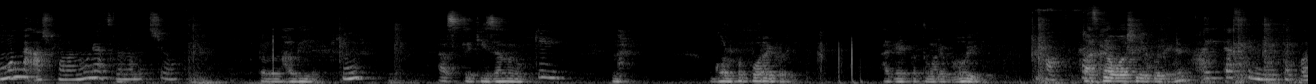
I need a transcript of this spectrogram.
মন না আসলে আমার মনে আসলো না বুঝছ? তবে ভাবি আজকে কি জানো? কি? না গল্প পরে করি। আগে একবার তোমার ভরি হ্যাঁ, টাকা ওয়াশিং করি হ্যাঁ? আগে তারপর।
